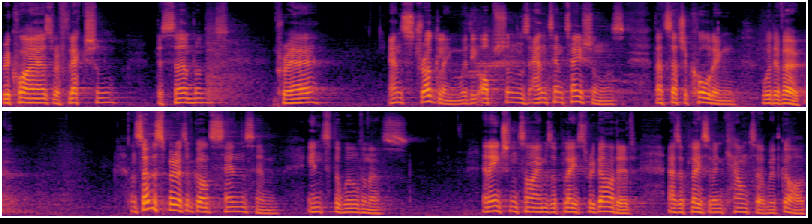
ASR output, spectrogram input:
requires reflection, discernment, prayer, and struggling with the options and temptations that such a calling would evoke. And so the Spirit of God sends him into the wilderness, in ancient times a place regarded as a place of encounter with God.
